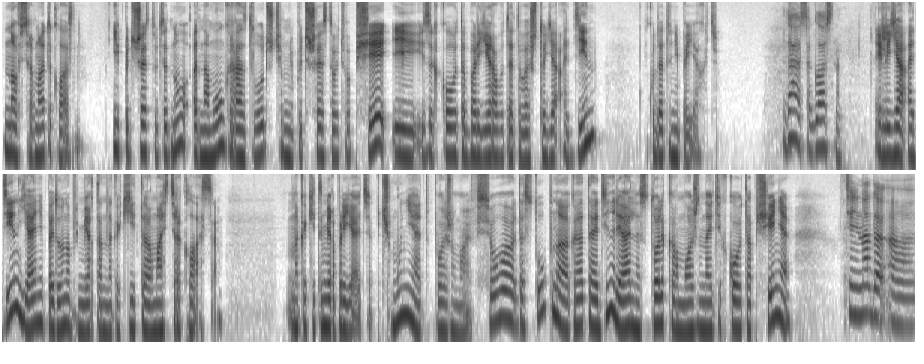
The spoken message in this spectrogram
но все равно это классно. И путешествовать одну, одному гораздо лучше, чем не путешествовать вообще, и из-за какого-то барьера вот этого, что я один, куда-то не поехать. Да, согласна. Или я один, я не пойду, например, там на какие-то мастер-классы, на какие-то мероприятия. Почему нет? Боже мой, все доступно. Когда ты один, реально столько можно найти какого-то общения. Тебе не надо а,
